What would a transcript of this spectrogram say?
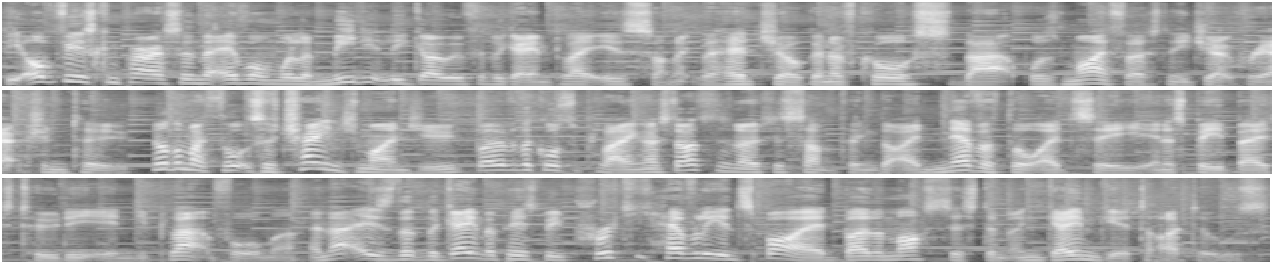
The obvious comparison that everyone will immediately go with for the gameplay is Sonic the Hedgehog, and of course, that was my first knee jerk reaction too. Not that my thoughts have changed, mind you, but over the course of playing, I started to notice something that I never thought I'd see in a speed based 2D indie platformer, and that is that the game appears to be pretty heavily inspired by the Master System and Game Gear titles.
